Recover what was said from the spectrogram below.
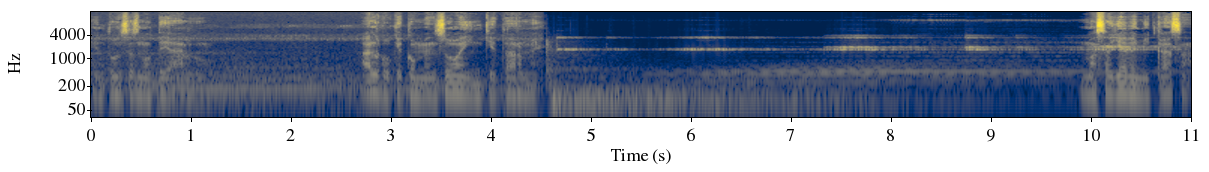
Entonces noté algo. Algo que comenzó a inquietarme. Más allá de mi casa,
